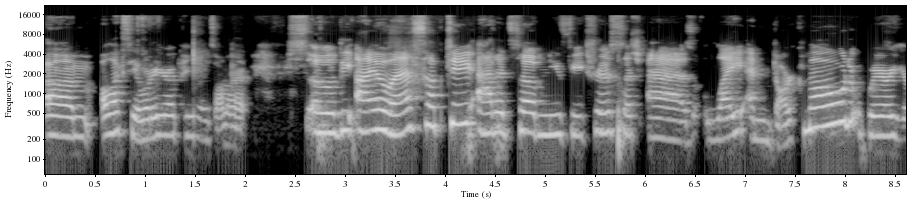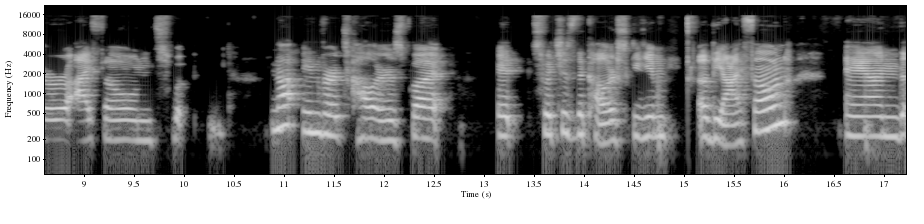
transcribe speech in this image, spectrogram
Um, Alexia, what are your opinions on it? So the iOS update added some new features such as light and dark mode, where your iPhone sw- not inverts colors, but it switches the color scheme of the iPhone, and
